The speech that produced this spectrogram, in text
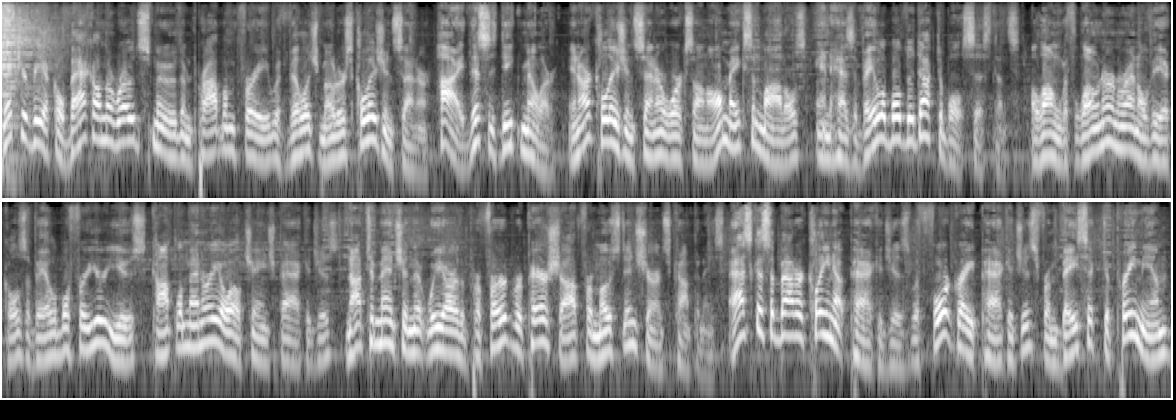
Get your vehicle back on the road smooth and problem free with Village Motors Collision Center. Hi, this is Deke Miller, and our Collision Center works on all makes and models and has available deductible assistance, along with loaner and rental vehicles available for your use, complimentary oil change packages, not to mention that we are the preferred repair shop for most insurance companies. Ask us about our cleanup packages with four great packages from basic to premium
